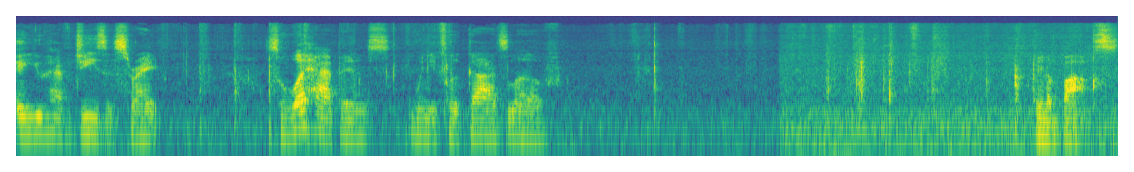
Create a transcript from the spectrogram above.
and you have Jesus, right? So, what happens when you put God's love in a box?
